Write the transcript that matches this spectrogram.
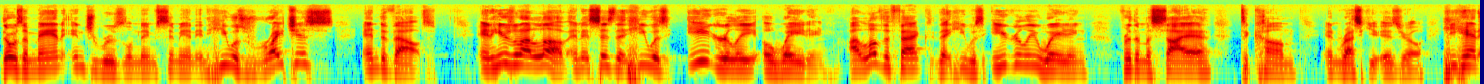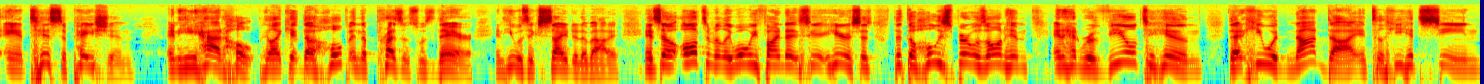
there was a man in Jerusalem named Simeon, and he was righteous and devout. And here's what I love, and it says that he was eagerly awaiting. I love the fact that he was eagerly waiting for the Messiah to come and rescue Israel. He had anticipation and he had hope. Like the hope and the presence was there, and he was excited about it. And so ultimately, what we find here says that the Holy Spirit was on him and had revealed to him that he would not die until he had seen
